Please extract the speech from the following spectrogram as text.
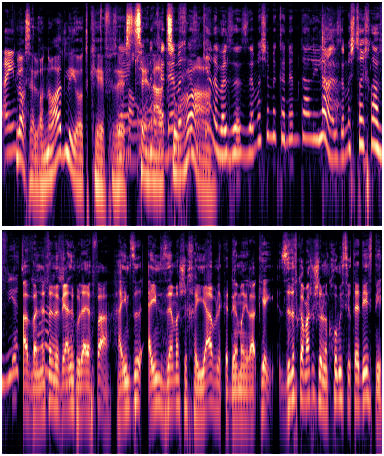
היינו... לא, זה לא נועד להיות כיף, זה סצנה מקדם- עצובה. זה כן, אבל זה, זה מה שמקדם את העלילה, זה מה שצריך להביא את אבל נטע מביאה. נקודה יפה, האם זה, האם זה מה שחייב לקדם עלילה? כי זה דווקא משהו שהם לקחו מסרטי דיסני.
